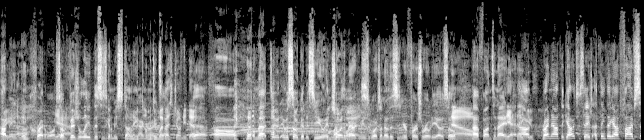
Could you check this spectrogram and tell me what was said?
I mean, Oh, incredible. So visually, this is going to be stunning. I'm I gonna, do my best. Johnny Depp. Yeah. Oh, well, Matt, dude, it was so good to see you. Enjoy the American Music Awards. I know this is your first rodeo, so No. have fun tonight. Yeah, And, thank uh, you. Right now at the Galaxy stage, I think they got five seconds.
